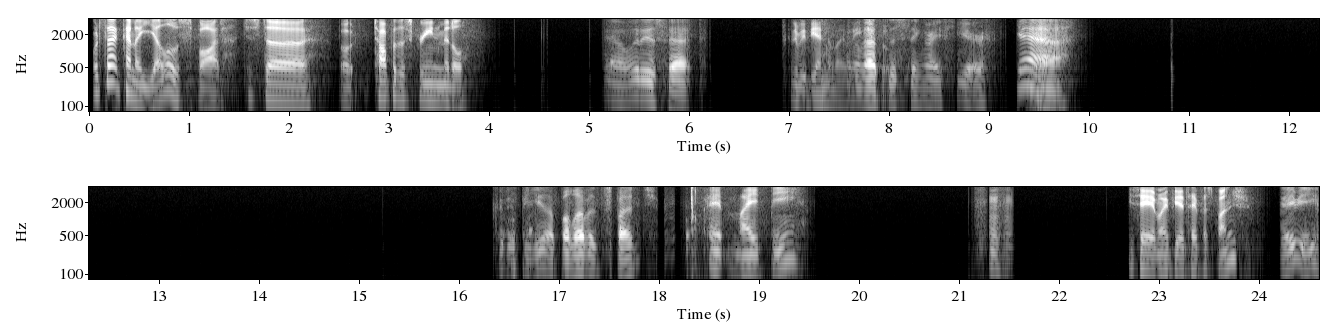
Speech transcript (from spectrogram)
What's that kind of yellow spot? Just uh, about top of the screen, middle. Yeah, what is that? It's gonna be the end of my What leash. about this thing right here? Yeah. Could it be a beloved sponge? It might be. Mm-hmm. You say it might be a type of sponge? Maybe.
